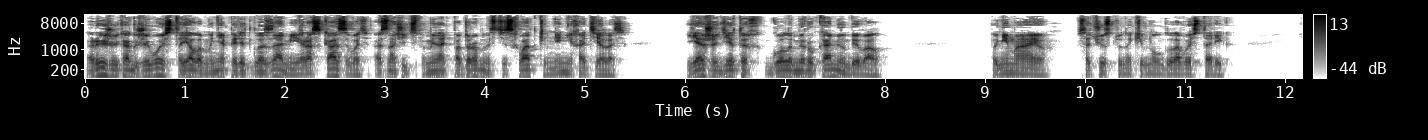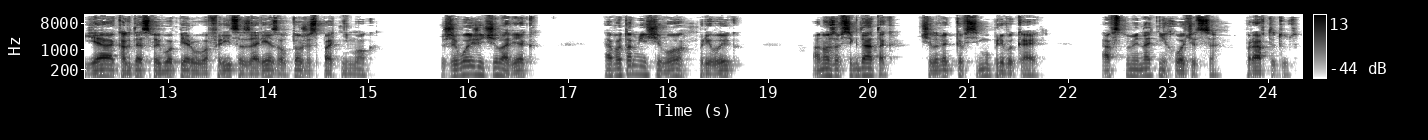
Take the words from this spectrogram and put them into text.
Рыжий как живой стоял у меня перед глазами, и рассказывать, а значит вспоминать подробности схватки мне не хотелось. Я же дед их голыми руками убивал. Понимаю, сочувственно кивнул головой старик. Я, когда своего первого фрица зарезал, тоже спать не мог. Живой же человек. А потом ничего, привык. Оно завсегда так, человек ко всему привыкает. А вспоминать не хочется, прав ты тут.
